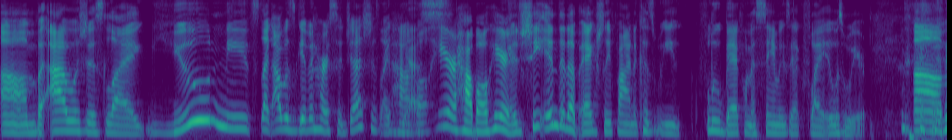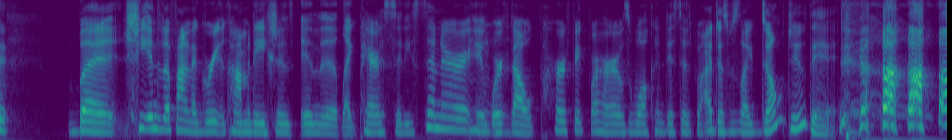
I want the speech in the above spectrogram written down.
Um, but I was just like, you need like I was giving her suggestions, like how about here, how about here, and she ended up actually finding because we flew back on the same exact flight. It was weird. Um, but she ended up finding a great accommodations in the like Paris City Center. It worked out perfect for her. It was walking distance, but I just was like, don't do that.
